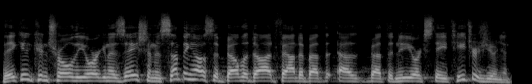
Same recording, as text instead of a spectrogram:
they can control the organization. And something else that Bella Dodd found about the, uh, about the New York State Teachers Union.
